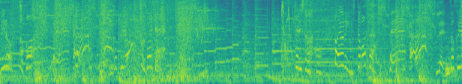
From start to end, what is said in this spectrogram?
伸びろそこ。連続よ。届いて。セリさん頼りにしてます。正解。連続よ。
